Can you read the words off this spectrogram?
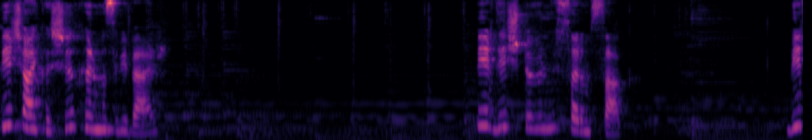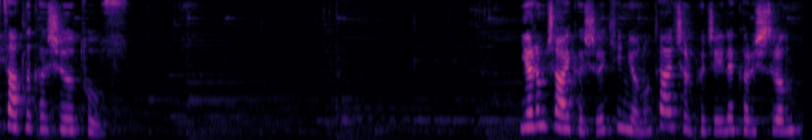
bir çay kaşığı kırmızı biber, bir diş dövülmüş sarımsak, bir tatlı kaşığı tuz, Yarım çay kaşığı kimyonu tel çırpıcı ile karıştıralım.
